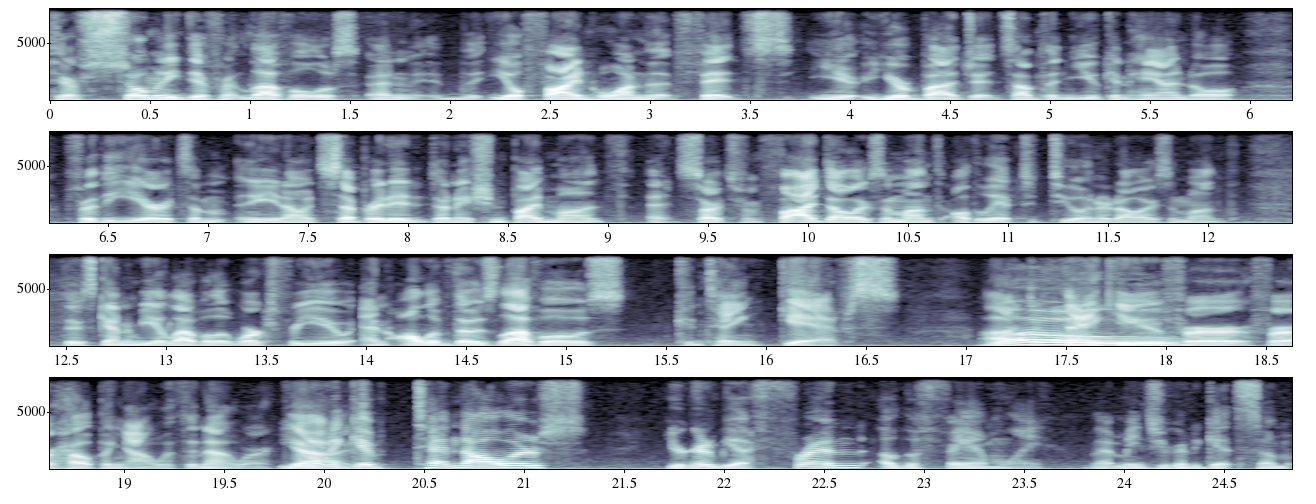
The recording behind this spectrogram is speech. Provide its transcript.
there's so many different levels, and you'll find one that fits your, your budget, something you can handle for the year. It's a you know it's separated donation by month. It starts from five dollars a month all the way up to two hundred dollars a month. There's going to be a level that works for you, and all of those levels contain gifts. Uh, to thank you for for helping out with the network. You yeah, want to give ten dollars, you're going to be a friend of the family. That means you're going to get some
